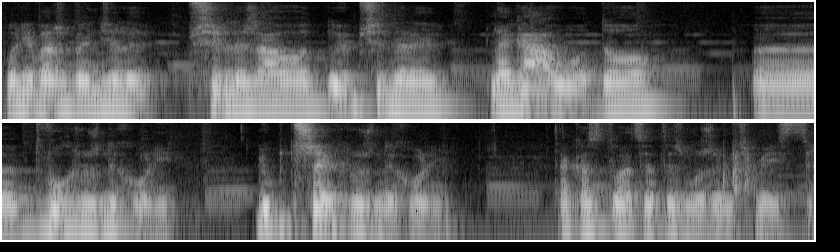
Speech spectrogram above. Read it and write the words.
ponieważ będzie le- przyleżało, y, przylegało do e, dwóch różnych uli lub trzech różnych uli. Taka sytuacja też może mieć miejsce.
